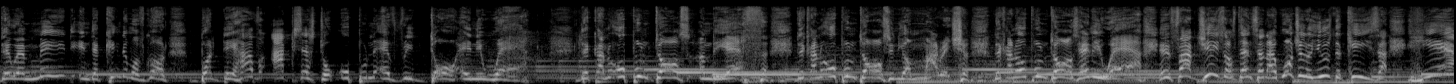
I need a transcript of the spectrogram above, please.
They were made in the kingdom of God, but they have access to open every door anywhere. They can open doors on the earth. They can open doors in your marriage. They can open doors anywhere. In fact, Jesus then said, I want you to use the keys here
